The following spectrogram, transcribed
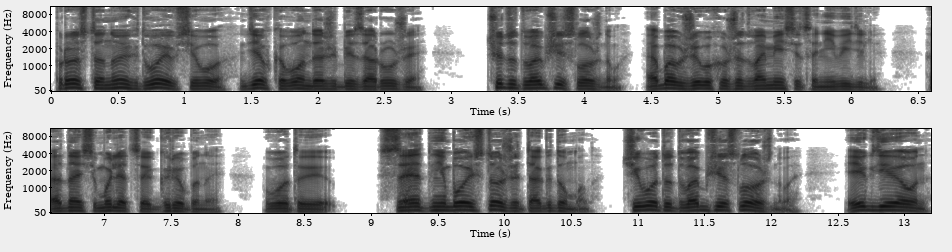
просто ну их двое всего, девка вон даже без оружия. Что тут вообще сложного? А баб живых уже два месяца не видели. Одна симуляция грёбаная. Вот и Сет, небось, тоже так думал. Чего тут вообще сложного? И где он?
